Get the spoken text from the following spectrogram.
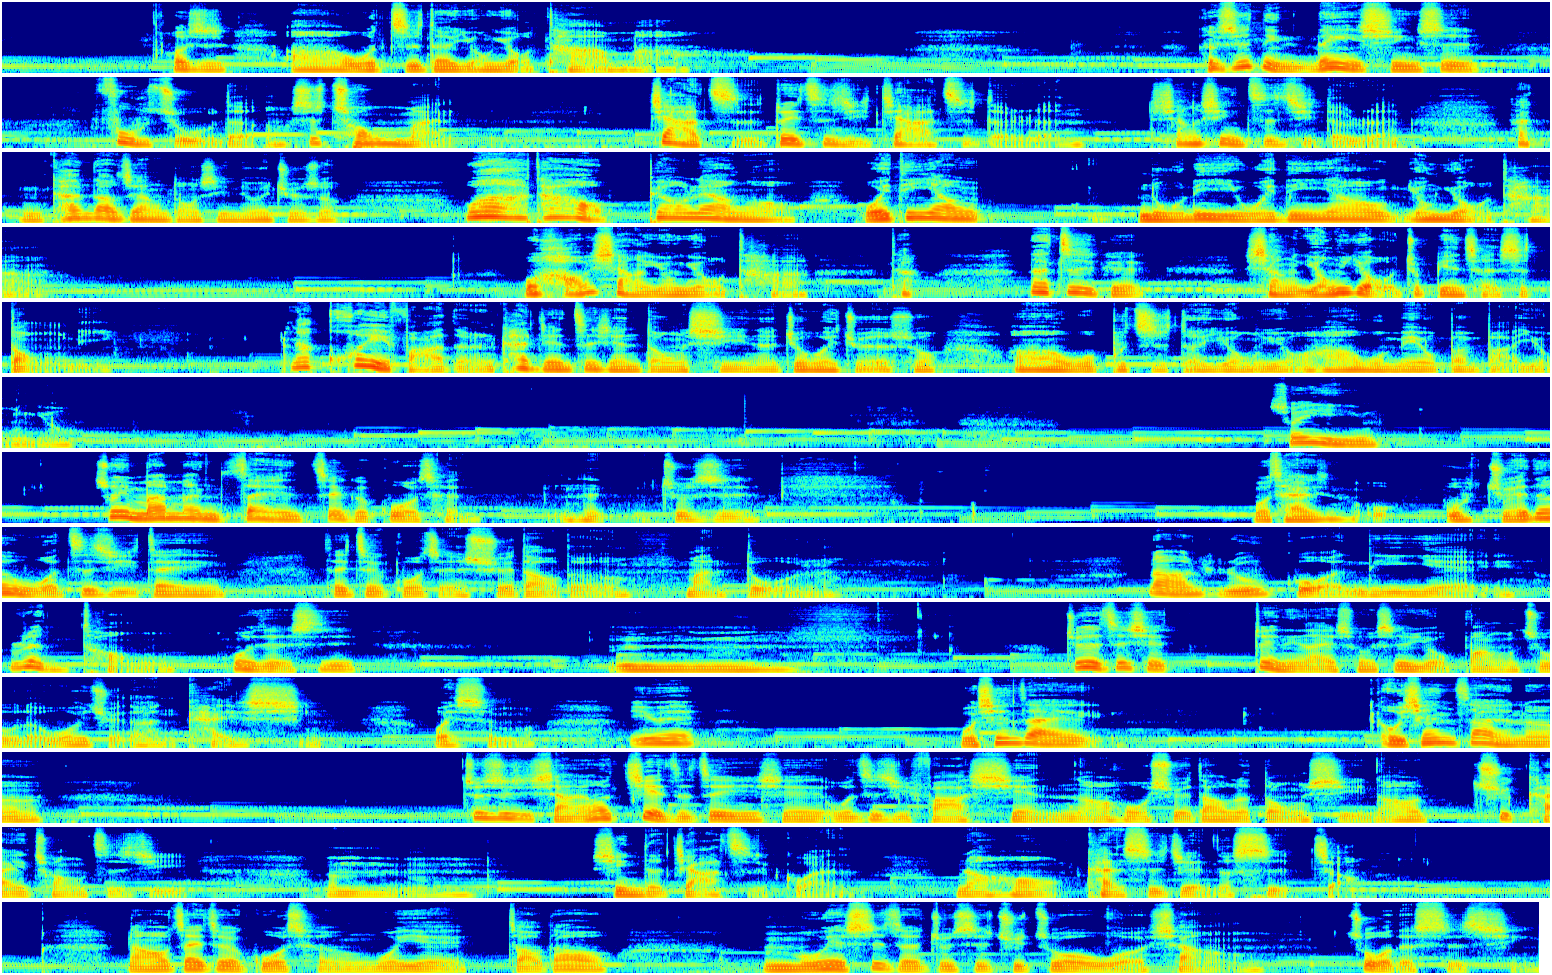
或者是啊，我值得拥有它吗？可是你内心是富足的，是充满价值、对自己价值的人，相信自己的人。那你看到这样东西，你会觉得说：“哇，它好漂亮哦！我一定要努力，我一定要拥有它。我好想拥有它。它，那这个想拥有就变成是动力。那匮乏的人看见这些东西呢，就会觉得说，啊，我不值得拥有，啊，我没有办法拥有。所以所以慢慢在这个过程，就是我才，我我觉得我自己在在这个过程学到的蛮多的。那如果你也认同，或者是嗯，觉得这些对你来说是有帮助的，我会觉得很开心。为什么？因为我现在，我现在呢，就是想要借着这一些我自己发现，然后我学到的东西，然后去开创自己，嗯，新的价值观，然后看世界的视角。然后在这个过程，我也找到，嗯，我也试着就是去做我想做的事情，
